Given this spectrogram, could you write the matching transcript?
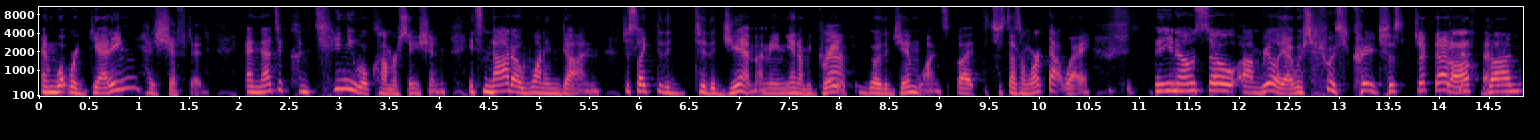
and what we're getting has shifted and that's a continual conversation. It's not a one and done just like to the to the gym. I mean you know it'd be great yeah. if you go to the gym once but it just doesn't work that way. You know so um, really i wish it was great. Just check that off. Done.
